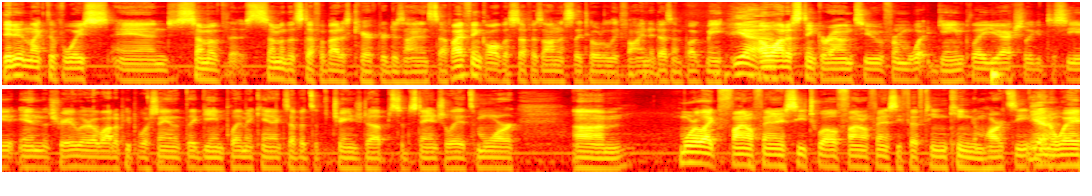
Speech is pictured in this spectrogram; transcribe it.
they didn't like the voice and some of the some of the stuff about his character design and stuff. I think all the stuff is honestly totally fine. It doesn't bug me. Yeah. A lot of stink around too from what gameplay you actually get to see in the trailer. A lot of people are saying that the gameplay mechanics of it have changed up substantially. It's more um, more like Final Fantasy 12, Final Fantasy 15, Kingdom Heartsy in a way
